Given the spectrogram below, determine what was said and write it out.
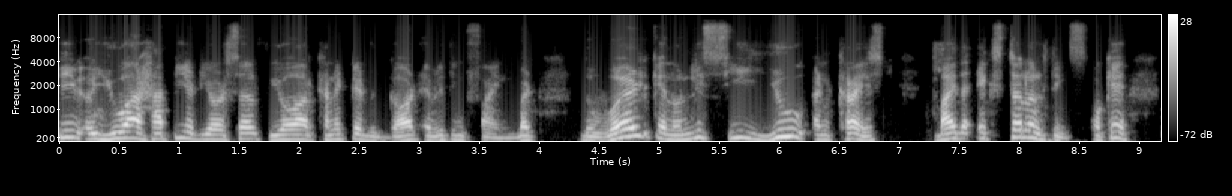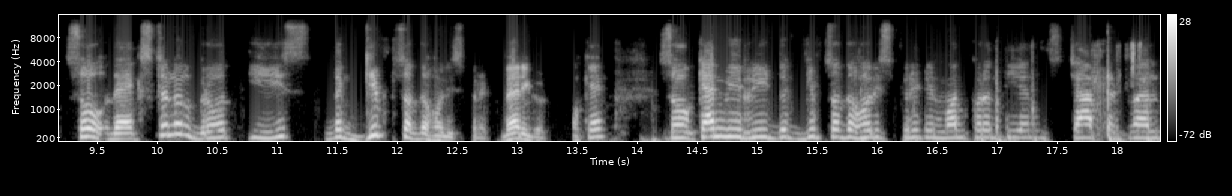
you are happy at yourself, you are connected with God, everything fine. But the world can only see you and Christ by the external things. Okay. So the external growth is the gifts of the Holy Spirit. Very good. Okay. So can we read the gifts of the Holy Spirit in 1 Corinthians chapter 12?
